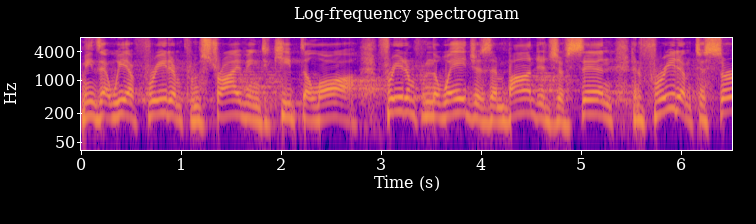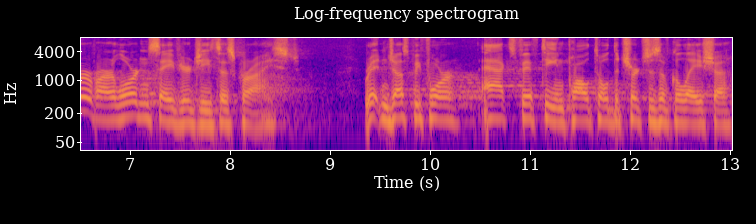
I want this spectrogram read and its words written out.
means that we have freedom from striving to keep the law, freedom from the wages and bondage of sin, and freedom to serve our Lord and Savior Jesus Christ. Written just before Acts 15, Paul told the churches of Galatia,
